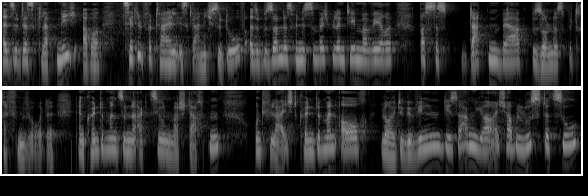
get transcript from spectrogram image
Also das klappt nicht, aber Zettel verteilen ist gar nicht so doof. Also besonders, wenn es zum Beispiel ein Thema wäre, was das Dattenberg besonders betreffen würde. Dann könnte man so eine Aktion mal starten und vielleicht könnte man auch Leute gewinnen, die sagen, ja, ich habe Lust dazu,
